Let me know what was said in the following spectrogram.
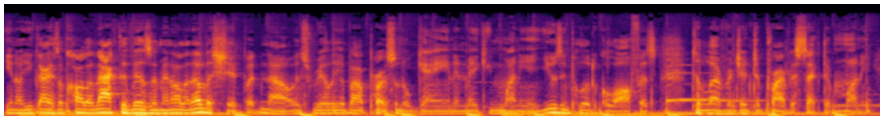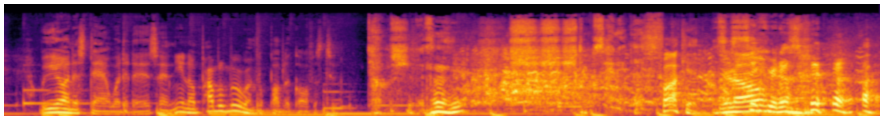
you know you guys will call it activism and all that other shit, but no, it's really about personal gain and making money and using political office to leverage into private sector money. We understand what it is, and you know probably run for public office too. Fuck it, you know. Secret. huh?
